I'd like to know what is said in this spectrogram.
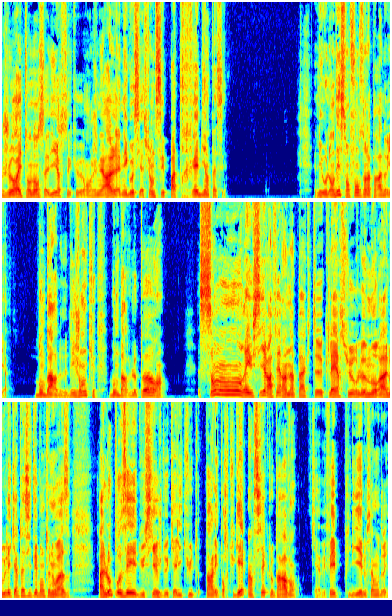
j'aurais tendance à dire c'est que en général la négociation ne s'est pas très bien passée. Les Hollandais s'enfoncent dans la paranoïa, bombardent des jonques, bombardent le port, sans réussir à faire un impact clair sur le moral ou les capacités bantenoises, à l'opposé du siège de Calicut par les Portugais un siècle auparavant, qui avait fait plier le Samoudri.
